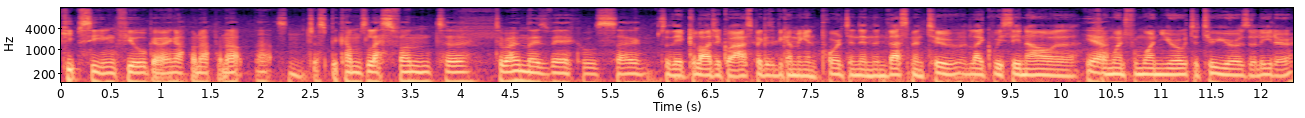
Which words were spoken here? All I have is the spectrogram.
keep seeing fuel going up and up and up, that Mm. just becomes less fun to, to own those vehicles. So So the ecological aspect is becoming important in investment too. Like we see now, uh, Yeah. from went from one euro to two euros a liter.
